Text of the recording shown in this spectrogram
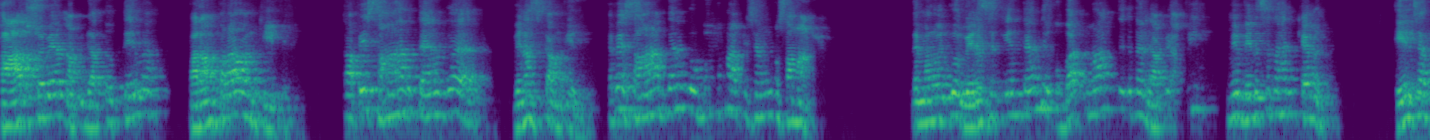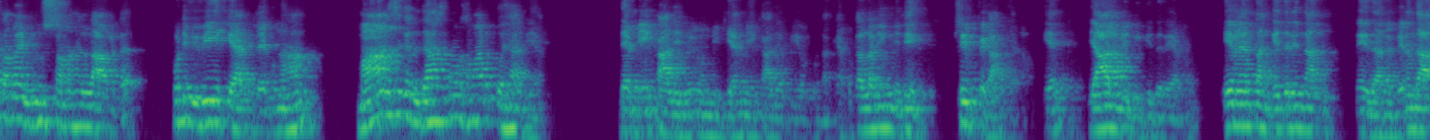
පාර්ශවයන් අපි ගත්තොත් එහෙම પરම්පරාවන් කීපයක්. අපේ සමහර තැනක වෙනස්කම් තියෙනවා. හැබැයි සමහර තැනක ඔබ මම අපි සමග සමානයි. දැන් මම කිව්ව වෙනස කියන තැනදී ඔබත් මාත් එක තැන අපි අපි මේ වෙනසට හරි කැමති. ඒ නිසා තමයි මිනිස් සමහරලාවට පොඩි විවේකයක් ලැබුණාම මානසික නිදහස තමයි සමහර කොහේ හරි දැන් මේ කාලේ මම කියන්නේ මේ කාලේ අපි පොඩක් කැප කරලා ඉන්නේ නේ ට්‍රිප් එකක් යනවා. කියන්නේ යාළුවෙක් ගෙදර යනවා. එහෙම නැත්නම් ගෙදර ඉඳන් නේද අර වෙනදා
